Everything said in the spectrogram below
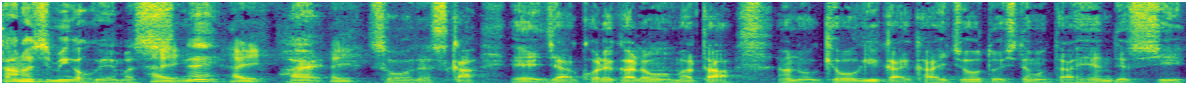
楽しみが増えますしね。はい。はい。はい、そうですか。えー、じゃあこれからもまた、あの、協議会会長としても大変ですし、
